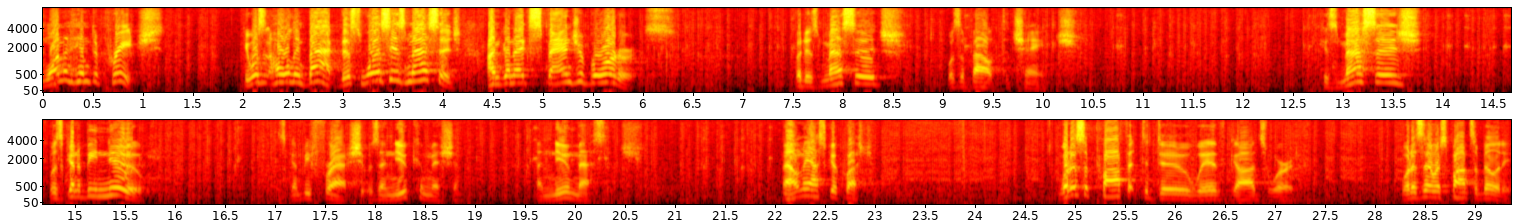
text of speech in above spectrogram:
wanted him to preach. He wasn't holding back. This was his message. I'm going to expand your borders. But his message was about to change. His message was going to be new. It was going to be fresh. It was a new commission, a new message. Now, let me ask you a question. What is a prophet to do with God's word? What is their responsibility?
